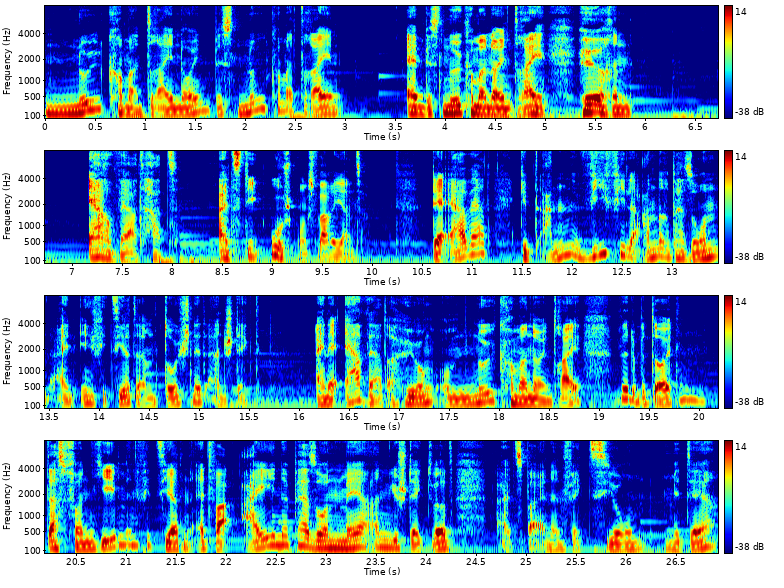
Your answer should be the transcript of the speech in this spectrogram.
0,39 bis 0,3 äh, bis 0,93 höheren R-Wert hat als die Ursprungsvariante. Der R-Wert gibt an, wie viele andere Personen ein Infizierter im Durchschnitt ansteckt. Eine R-Werterhöhung um 0,93 würde bedeuten, dass von jedem Infizierten etwa eine Person mehr angesteckt wird als bei einer Infektion mit der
